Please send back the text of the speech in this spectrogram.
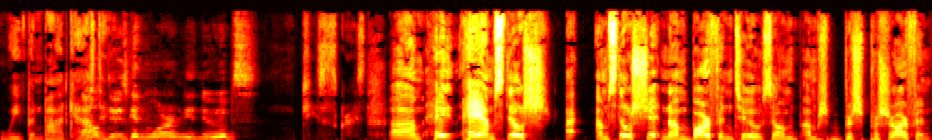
we've been podcasting. Mountain Dew's getting warm, you noobs. Jesus Christ. Um. Hey. Hey. I'm still. Sh- I, I'm still shitting. I'm barfing too. So I'm. I'm sh- sh- sharfing.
